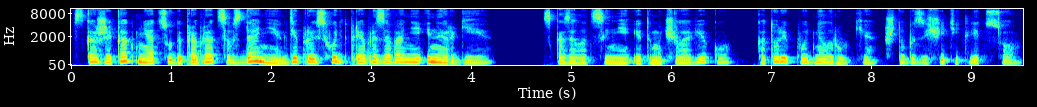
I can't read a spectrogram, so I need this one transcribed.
«Скажи, как мне отсюда пробраться в здание, где происходит преобразование энергии?» сказала Цине этому человеку, который поднял руки, чтобы защитить лицо.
